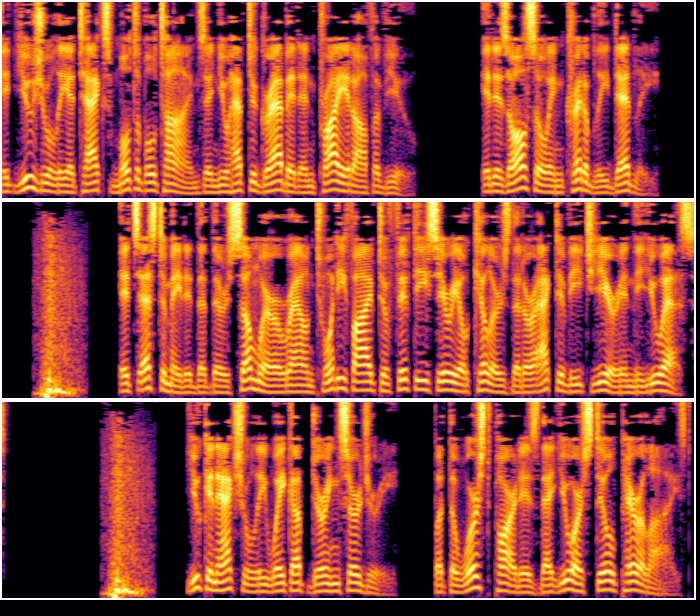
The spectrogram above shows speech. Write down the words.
It usually attacks multiple times and you have to grab it and pry it off of you. It is also incredibly deadly. It's estimated that there's somewhere around 25 to 50 serial killers that are active each year in the US. You can actually wake up during surgery. But the worst part is that you are still paralyzed.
